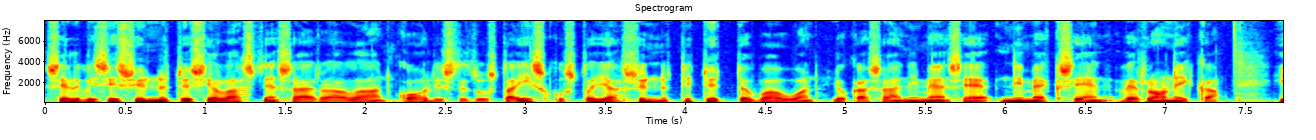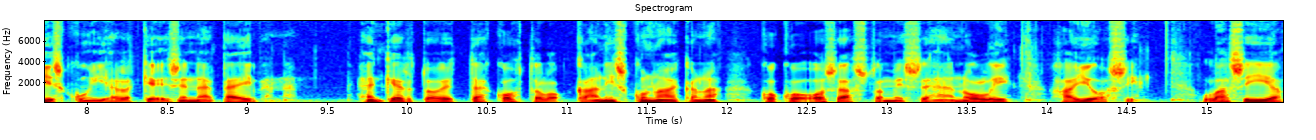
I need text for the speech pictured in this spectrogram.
selvisi synnytys- ja lastensairaalaan kohdistetusta iskusta ja synnytti tyttövauvan, joka sai nimekseen Veronika iskun jälkeisenä päivänä. Hän kertoi, että kohtalokkaan iskun aikana koko osasto, missä hän oli, hajosi. Lasia,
